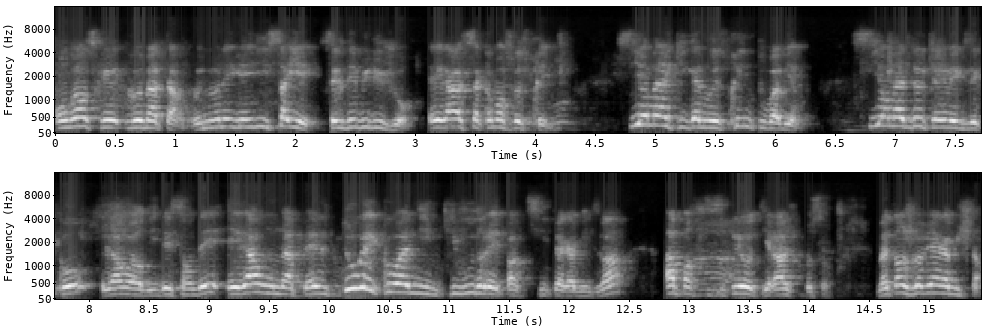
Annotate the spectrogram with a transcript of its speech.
on lance le matin. Le nouveau dit, ça y est, c'est le début du jour. Et là, ça commence le sprint. S'il y en a un qui gagne le sprint, tout va bien. Si on a deux qui arrivent avec Zéko, là on leur dit descendez, et là on appelle tous les Kohanim qui voudraient participer à la mitzvah à participer au tirage au sort. Maintenant je reviens à la Mishnah.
